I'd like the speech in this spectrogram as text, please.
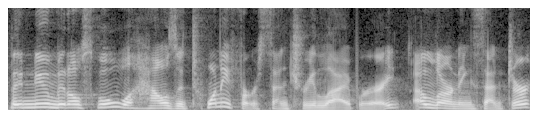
The new middle school will house a 21st century library, a learning center,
